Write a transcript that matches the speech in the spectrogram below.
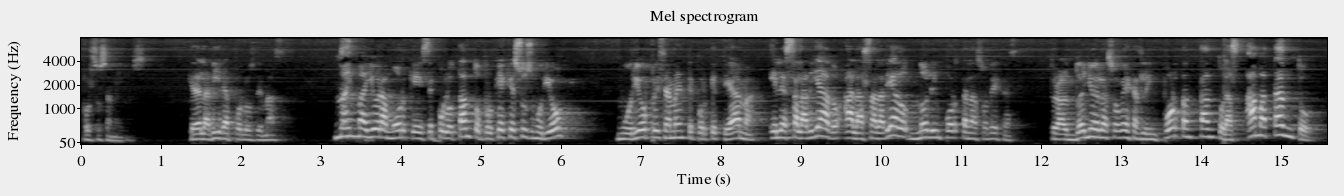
por sus amigos, que da la vida por los demás. No hay mayor amor que ese. Por lo tanto, ¿por qué Jesús murió? Murió precisamente porque te ama. El asalariado, al asalariado no le importan las ovejas, pero al dueño de las ovejas le importan tanto, las ama tanto,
